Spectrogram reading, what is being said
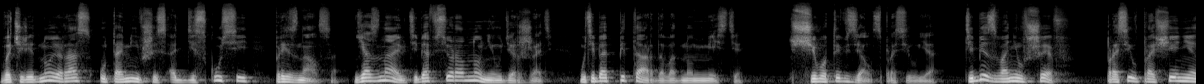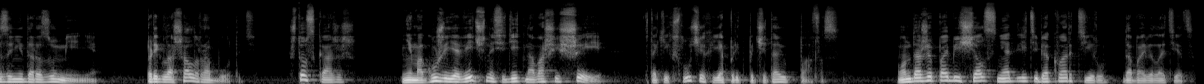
в очередной раз утомившись от дискуссий, признался. «Я знаю, тебя все равно не удержать. У тебя петарда в одном месте». «С чего ты взял?» – спросил я. «Тебе звонил шеф, просил прощения за недоразумение. Приглашал работать. Что скажешь? Не могу же я вечно сидеть на вашей шее. В таких случаях я предпочитаю пафос». «Он даже пообещал снять для тебя квартиру», – добавил отец.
